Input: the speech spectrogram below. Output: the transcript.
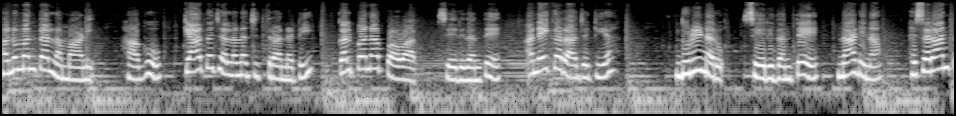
ಹನುಮಂತ ಲಮಾಣಿ ಹಾಗೂ ಖ್ಯಾತ ಚಲನಚಿತ್ರ ನಟಿ ಕಲ್ಪನಾ ಪವಾರ್ ಸೇರಿದಂತೆ ಅನೇಕ ರಾಜಕೀಯ ಧುರೀಣರು ಸೇರಿದಂತೆ ನಾಡಿನ ಹೆಸರಾಂತ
